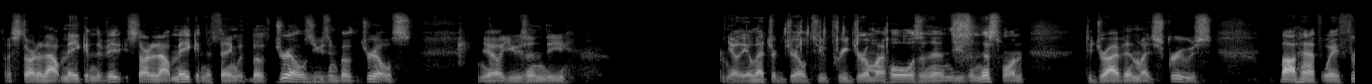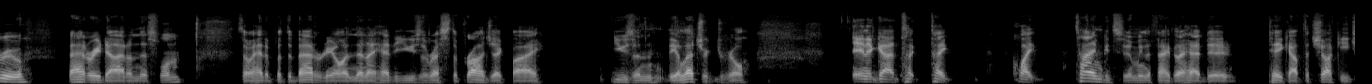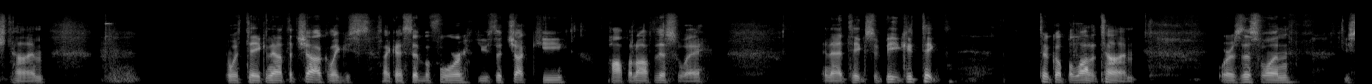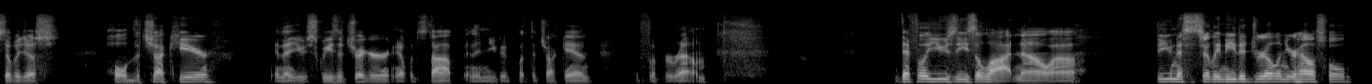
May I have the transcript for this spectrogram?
So I started out making the video, started out making the thing with both drills, using both drills, you know, using the, you know, the electric drill to pre-drill my holes and then using this one to drive in my screws. About halfway through, battery died on this one. So I had to put the battery on. Then I had to use the rest of the project by using the electric drill. And it got quite time consuming, the fact that I had to take out the chuck each time And with taking out the chuck, like like I said before, use the chuck key, pop it off this way, and that takes a beat. Could take took up a lot of time. Whereas this one, you simply just hold the chuck here, and then you squeeze the trigger, and it would stop, and then you could put the chuck in and flip it around. Definitely use these a lot. Now, uh, do you necessarily need a drill in your household?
